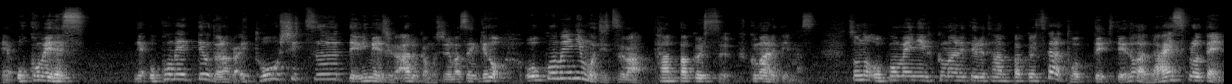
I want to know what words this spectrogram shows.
えー、お米ですでお米っていうとなんかえ糖質っていうイメージがあるかもしれませんけどお米にも実はタンパク質含まれています。そのお米に含まれているタンパク質から取ってきているのがライスプロテイン。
